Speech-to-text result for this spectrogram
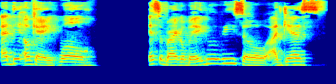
I, I did. Okay. Well, it's a Michael Bay movie. So I guess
